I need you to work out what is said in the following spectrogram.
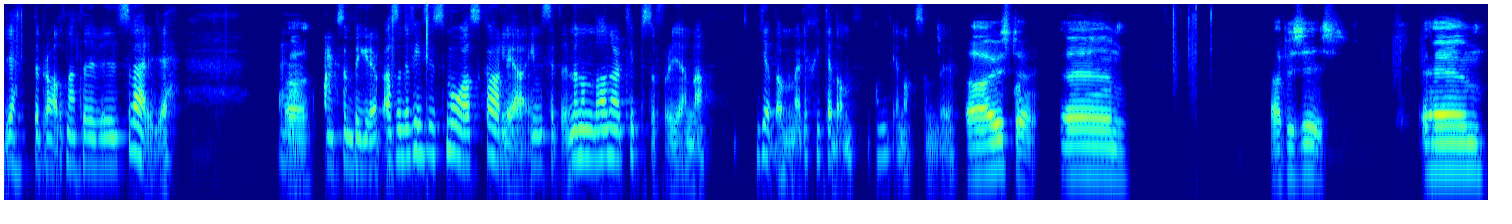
jättebra alternativ i Sverige. Ja. Folk som bygger upp. Alltså det finns ju småskaliga initiativ men om du har några tips så får du gärna ge dem eller skicka dem om det är något som du... Ja, just det. Um, ja, precis. Um,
